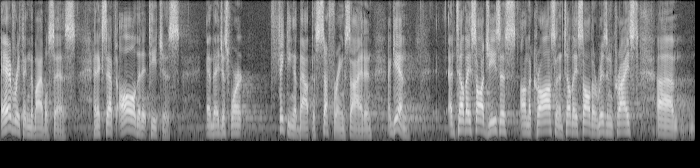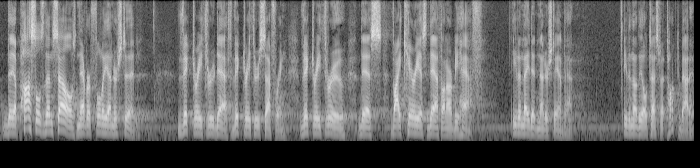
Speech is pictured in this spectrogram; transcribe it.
everything the Bible says and accept all that it teaches. And they just weren't thinking about the suffering side. And again, until they saw Jesus on the cross and until they saw the risen Christ, um, the apostles themselves never fully understood victory through death, victory through suffering, victory through this vicarious death on our behalf. Even they didn't understand that, even though the Old Testament talked about it.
